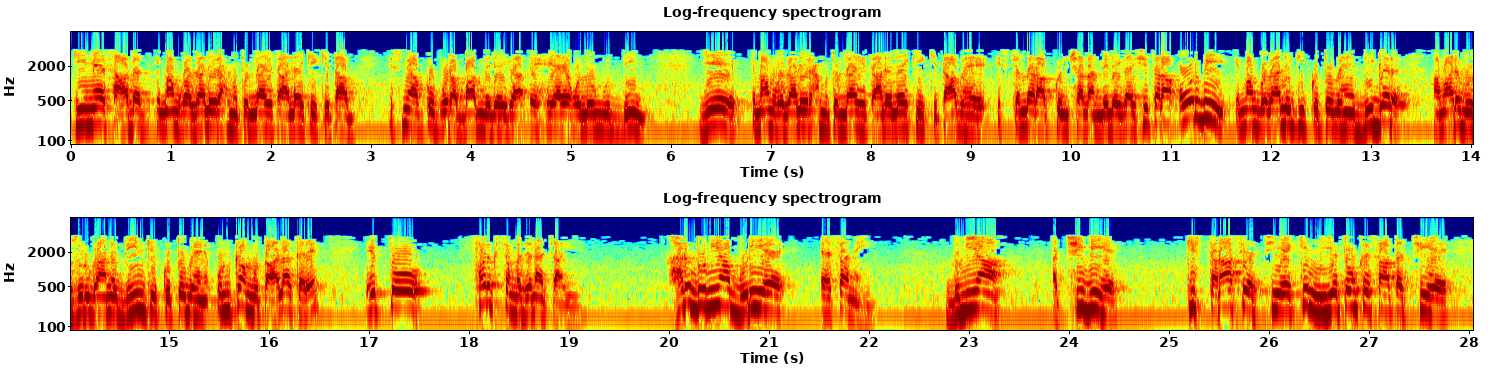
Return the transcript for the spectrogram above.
کی میں سعادت، امام غزالی رحمۃ اللہ تعالی کی کتاب، اس میں آپ کو پورا باب ملے گا، احیاء علوم الدین۔ یہ امام غزالی رحمۃ اللہ تعالی کی کتاب ہے، اس کے اندر آپ کو انشاءاللہ ملے گا۔ اسی طرح اور بھی امام غزالی کی کتب ہیں، دیگر ہمارے بزرگان دین کی کتب ہیں، ان کا مطالعہ کریں۔ ایک تو فرق سمجھنا چاہیے۔ ہر دنیا بری ہے، ایسا نہیں۔ دنیا اچھی بھی ہے، کس طرح سے اچھی ہے، کن نیتوں کے ساتھ اچھی ہے،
